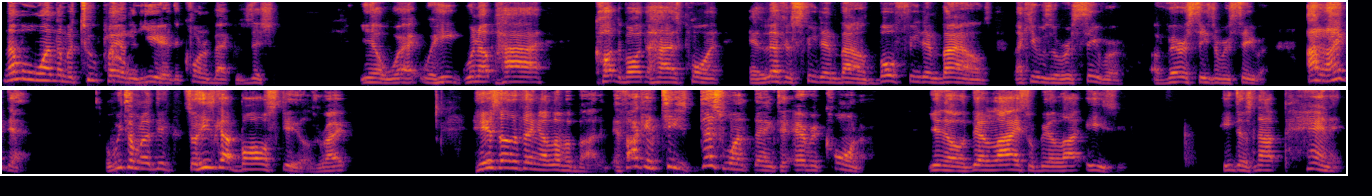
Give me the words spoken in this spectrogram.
number one, number two player of the year at the cornerback position. You know, where, where he went up high, caught the ball at the highest point, and left his feet in bounds, both feet in bounds, like he was a receiver, a very seasoned receiver. I like that. We talking about so he's got ball skills, right? Here's the other thing I love about him. If I can teach this one thing to every corner, you know, their lives will be a lot easier. He does not panic.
